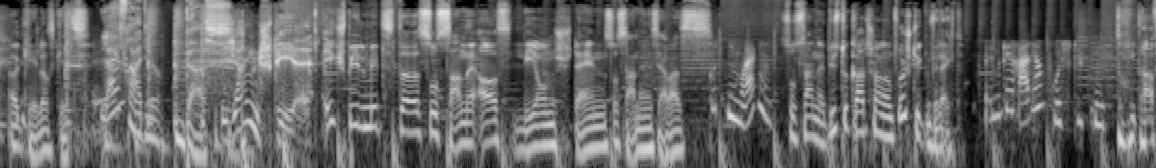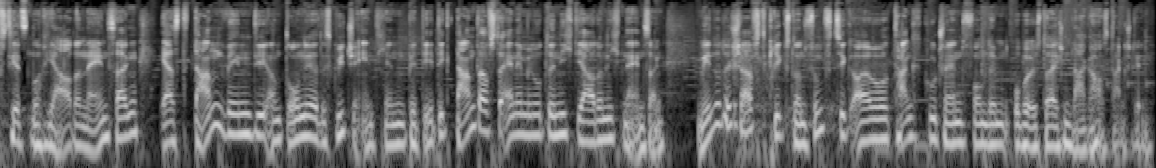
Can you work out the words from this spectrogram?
Okay, los geht's. Live-Radio. Das Jein-Spiel. Ich spiele mit der Susanne aus Leonstein. Susanne, servus. Guten Morgen. Susanne, bist du gerade schon am Frühstücken vielleicht? Bin gerade am Frühstücken. Du darfst jetzt noch Ja oder Nein sagen. Erst dann, wenn die Antonia das Quietscheentchen betätigt, dann darfst du eine Minute nicht Ja oder nicht Nein sagen. Wenn du das schaffst, kriegst du einen 50 Euro Tankgutschein von dem oberösterreichischen Lagerhaus Tankstellen.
